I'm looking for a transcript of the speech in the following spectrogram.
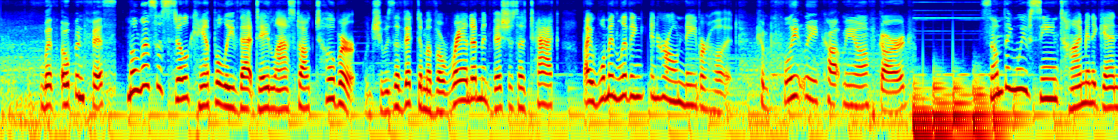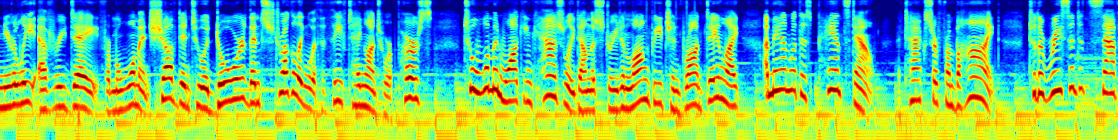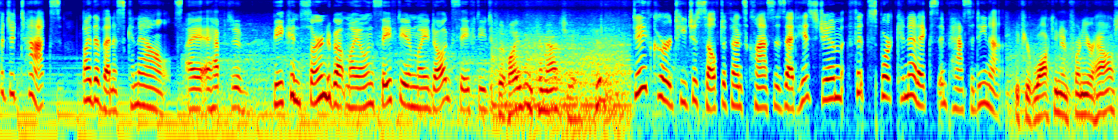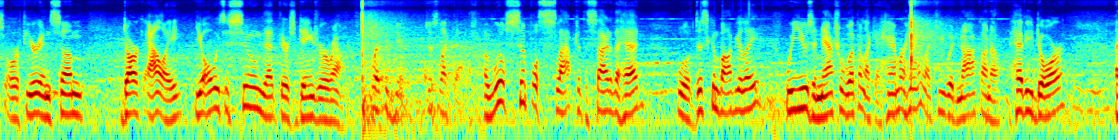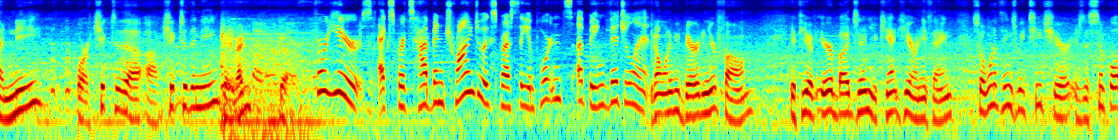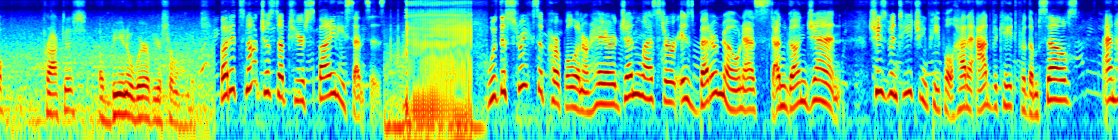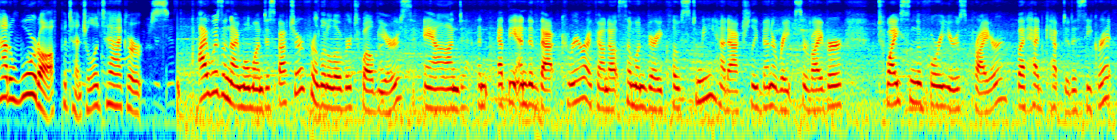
with open fists. Melissa still can't believe that day last October when she was the victim of a random and vicious attack by a woman living in her own neighborhood. Completely caught me off guard. Something we've seen time and again nearly every day from a woman shoved into a door, then struggling with a thief to hang onto her purse, to a woman walking casually down the street in Long Beach in broad daylight, a man with his pants down attacks her from behind, to the recent and savage attacks by the Venice canals. I have to be concerned about my own safety and my dog's safety. So if I even come at you, hit me. Dave Kerr teaches self defense classes at his gym, Fit Sport Kinetics in Pasadena. If you're walking in front of your house or if you're in some dark alley, you always assume that there's danger around. Weapon here, just like that. A real simple slap to the side of the head will discombobulate. We use a natural weapon like a hammer hand, like you would knock on a heavy door a knee or a kick to the uh, kick to the knee. Okay, ready? Go. For years, experts have been trying to express the importance of being vigilant. You don't want to be buried in your phone. If you have earbuds in, you can't hear anything. So one of the things we teach here is the simple practice of being aware of your surroundings. But it's not just up to your spidey senses. With the streaks of purple in her hair, Jen Lester is better known as Stun Gun Jen. She's been teaching people how to advocate for themselves and how to ward off potential attackers. I was a 911 dispatcher for a little over 12 years, and, at the end of that career, I found out someone very close to me had actually been a rape survivor twice in the four years prior, but had kept it a secret.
